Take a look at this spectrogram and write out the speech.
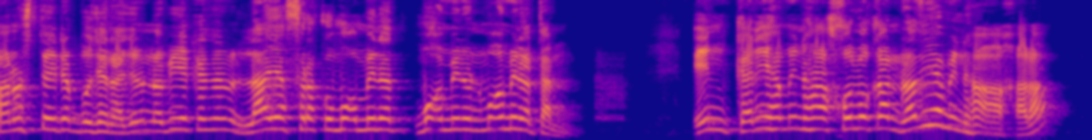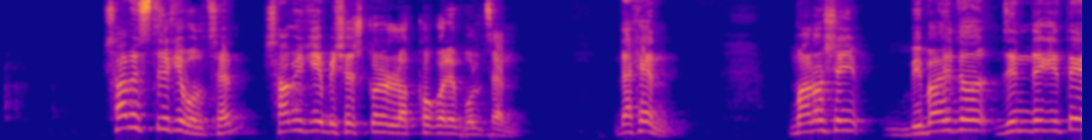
মানুষ তো এটা বোঝে না, যেন নবী লাফরাকু মুমিনুন মুমিনাতান। ইন কারিহা খোলকান রাজিয়া মিনহা স্বামী স্ত্রীকে বলছেন, স্বামীকে বিশেষ করে লক্ষ্য করে বলছেন, দেখেন, মানুষ এই বিবাহিত জিন্দেগিতে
